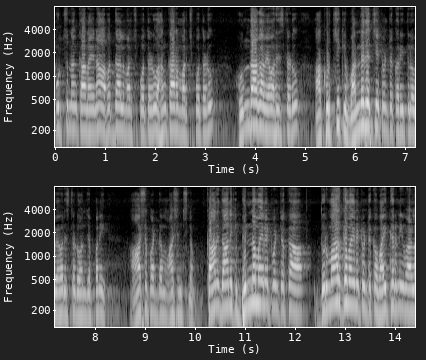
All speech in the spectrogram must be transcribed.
కూర్చున్నాకనైనా అబద్ధాలు మర్చిపోతాడు అహంకారం మర్చిపోతాడు హుందాగా వ్యవహరిస్తాడు ఆ కుర్చీకి వన్నె తెచ్చేటువంటి ఒక రీతిలో వ్యవహరిస్తాడు అని చెప్పని ఆశపడ్డం ఆశించినాం. కానీ దానికి భిన్నమైనటువంటి ఒక దుర్మార్గమైనటువంటి ఒక వైఖరిని వాళ్ళ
